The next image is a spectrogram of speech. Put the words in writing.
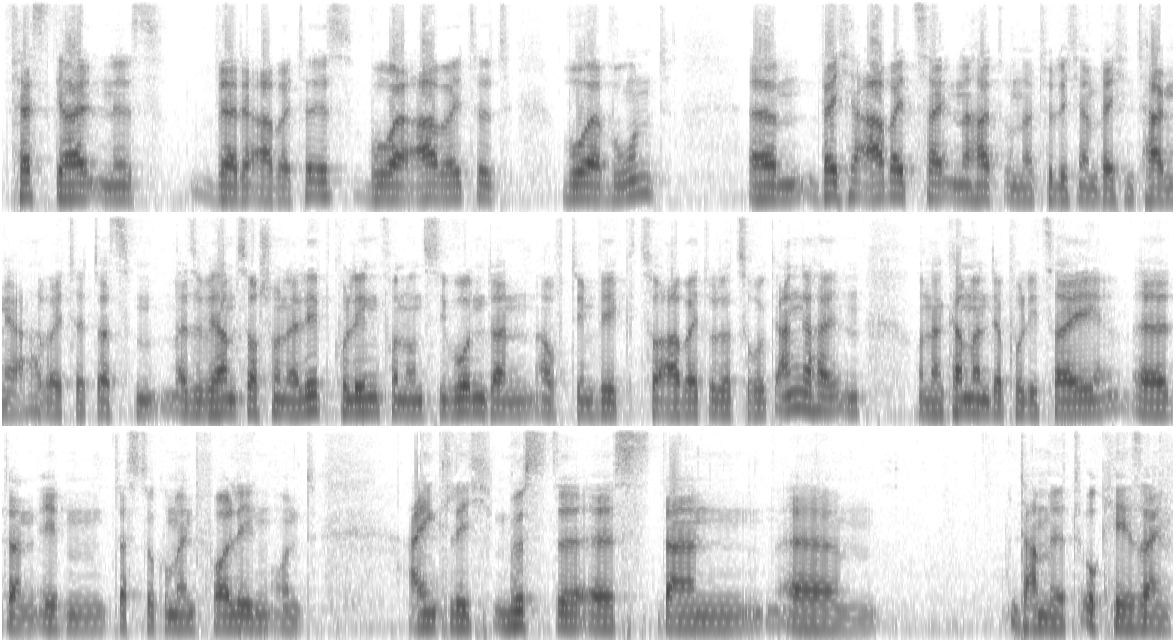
festgehalten ist, wer der Arbeiter ist, wo er arbeitet, wo er wohnt ähm, welche Arbeitszeiten er hat und natürlich an welchen Tagen er arbeitet. Das, also wir haben es auch schon erlebt, Kollegen von uns, die wurden dann auf dem Weg zur Arbeit oder zurück angehalten und dann kann man der Polizei äh, dann eben das Dokument vorlegen und eigentlich müsste es dann ähm, damit okay sein.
